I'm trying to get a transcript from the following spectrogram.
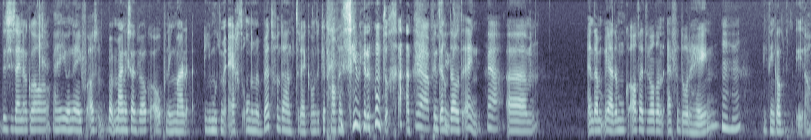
dus ze zijn ook wel... Nee, joh, nee. Voor als, bij mij uit welke opening, maar je moet me echt onder mijn bed vandaan trekken, want ik heb gewoon geen zin meer om te gaan. Ja, Ik vind het echt doodeng. Ja. Ehm, en dan, ja, dan moet ik altijd wel dan even doorheen. Mhm. Ik denk ook, ja,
